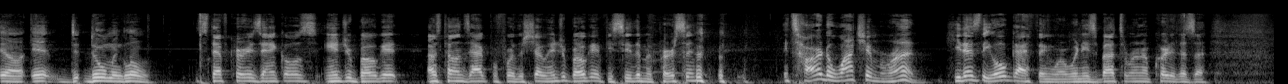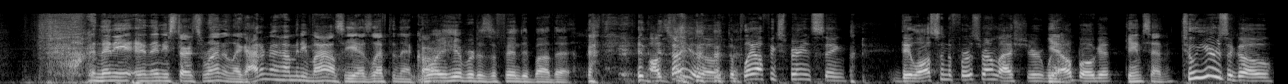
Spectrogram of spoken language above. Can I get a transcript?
in, uh, in d- doom and gloom. Steph Curry's ankles, Andrew Bogut. I was telling Zach before the show, Andrew Bogut, if you see them in person, it's hard to watch him run. He does the old guy thing where when he's about to run up court, he does a, and then he and then he starts running. Like I don't know how many miles he has left in that car. Roy Hibbert is offended by that. I'll tell you though, the playoff experience thing. They lost in the first round last year Yeah. without Bogut. Game seven. Two years ago,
